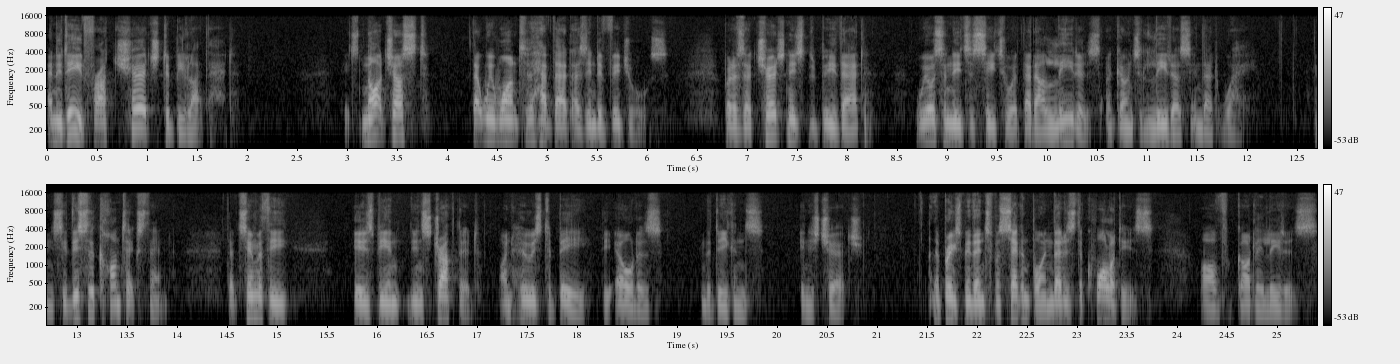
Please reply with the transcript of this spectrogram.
And indeed, for our church to be like that, it's not just that we want to have that as individuals, but as our church needs to be that, we also need to see to it that our leaders are going to lead us in that way. And you see, this is the context then that Timothy is being instructed on who is to be the elders and the deacons in his church. That brings me then to my second point that is the qualities of godly leaders.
